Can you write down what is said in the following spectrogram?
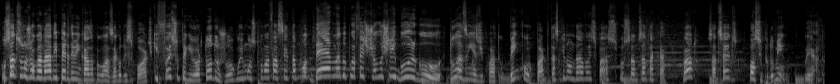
o Santos não jogou nada e perdeu em casa por 1x0 do Sport, que foi superior todo o jogo e mostrou uma faceta moderna do professor Luxemburgo. Duas linhas de quatro bem compactas que não davam espaço para o Santos atacar. Pronto? Satisfeitos? Posso ir pro domingo? Obrigado.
